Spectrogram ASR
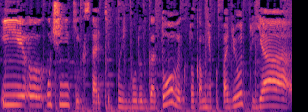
И э, ученики, кстати, пусть будут готовы, кто ко мне попадет. Я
